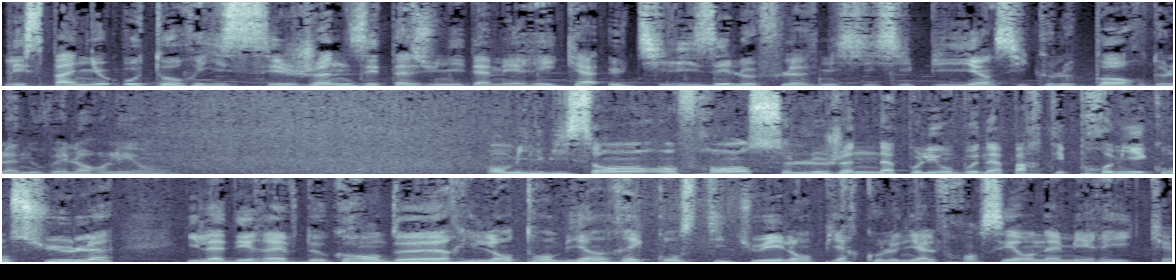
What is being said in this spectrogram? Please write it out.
l'Espagne autorise ces jeunes États-Unis d'Amérique à utiliser le fleuve Mississippi ainsi que le port de la Nouvelle-Orléans. En 1800, en France, le jeune Napoléon Bonaparte est premier consul, il a des rêves de grandeur, il entend bien reconstituer l'empire colonial français en Amérique.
